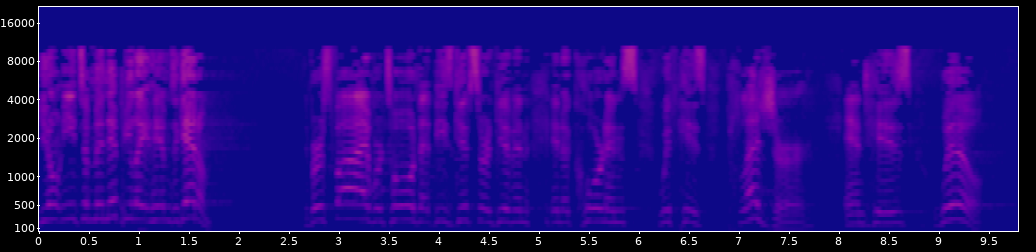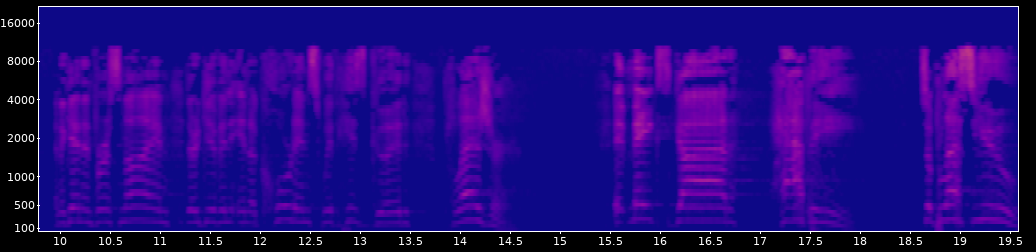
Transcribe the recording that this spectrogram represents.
You don't need to manipulate Him to get them. In verse 5, we're told that these gifts are given in accordance with His pleasure and His will. And again in verse 9, they're given in accordance with His good pleasure. It makes God happy to bless you.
